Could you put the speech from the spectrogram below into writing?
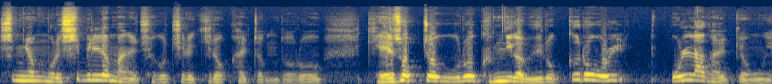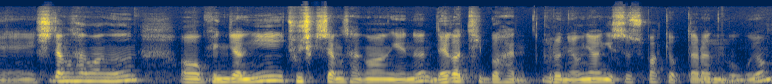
10년물에 11년 만에 최고치를 기록할 정도로 계속적으로 금리가 위로 끌어올 올라갈 경우에 시장 상황은 어 굉장히 주식 시장 상황에는 네거티브한 그런 영향이 있을 수밖에 없다라는 거고요.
